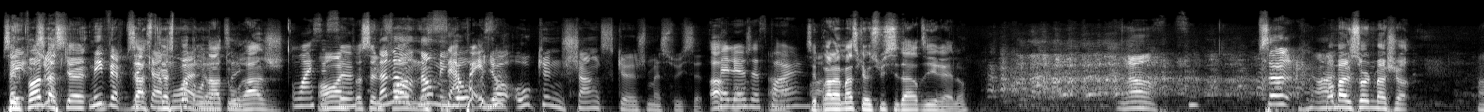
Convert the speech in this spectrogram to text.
C'est Ben, le fun juste parce que mes verdicts ça stresse moi, pas ton entourage. Ouais, c'est Ah ouais. ça. Ça, c'est non, le fun. non, non, mais il n'y a, aucune chance que je me suicide. Ah, mais là, bon. j'espère. C'est probablement ce qu'un suicidaire dirait, là. Non. Ça, Pas mal sûr de ma shot. ouais.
